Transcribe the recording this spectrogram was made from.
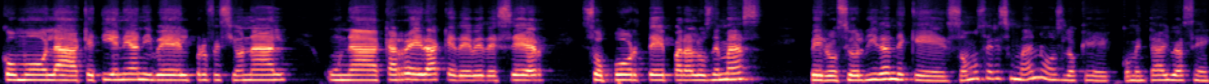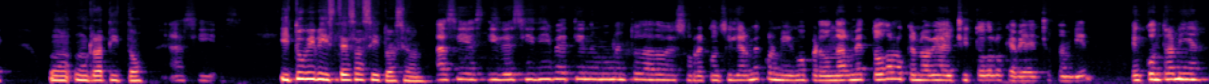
como la que tiene a nivel profesional una carrera que debe de ser soporte para los demás, pero se olvidan de que somos seres humanos, lo que comentaba yo hace un, ratito. Así es. Y tú viviste esa situación. Así es, y decidí, Betty, en un momento dado eso, reconciliarme conmigo, perdonarme todo lo que no había hecho y todo lo que había hecho también, en contra mía.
